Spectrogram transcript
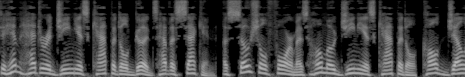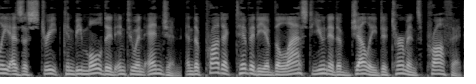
To him heterogeneous capital goods have a second, a social form as homogeneous capital called jelly as a street can be molded into an engine and the productivity of the last unit of jelly determines profit.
